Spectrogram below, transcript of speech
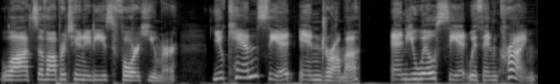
Lots of opportunities for humor. You can see it in drama, and you will see it within crime.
